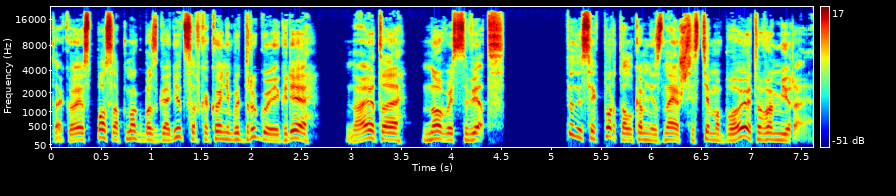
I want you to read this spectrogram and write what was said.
Такой способ мог бы сгодиться в какой-нибудь другой игре, но это новый свет. Ты до сих пор толком не знаешь систему боя этого мира.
